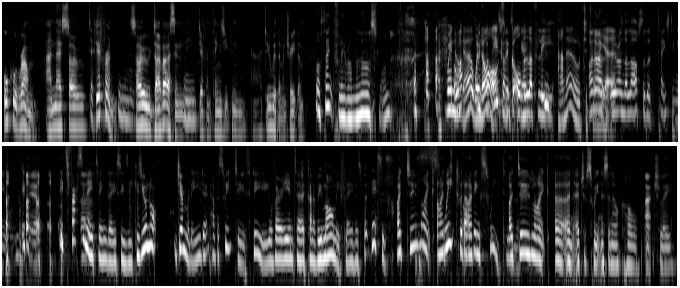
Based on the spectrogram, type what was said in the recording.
all called rum, and they're so different, so diverse in the different things you can uh, do with them and treat them. Well, thankfully, we're on the last one. We're Oh not. no, we're We've not. these 'cause we've got to all the lovely anno to I try know, yet. we're on the last of the tasting ones. yeah. It's fascinating though, Susie, because you're not generally you don't have a sweet tooth, do you? You're very into kind of umami flavors, but this is I do like I- sweet without I, being sweet. I isn't it? do like uh, an edge of sweetness in alcohol, actually,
